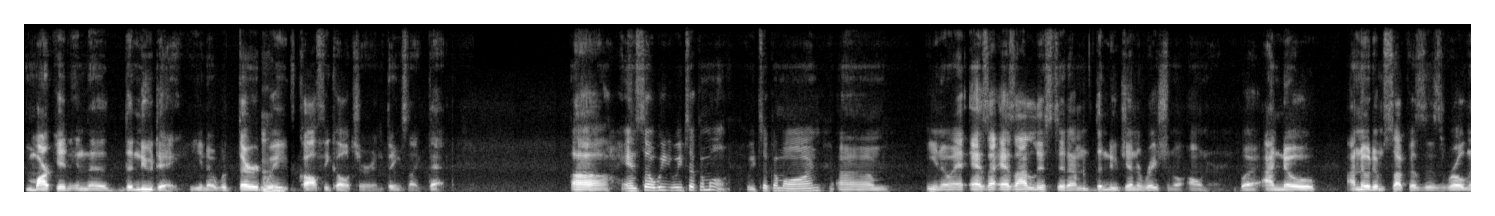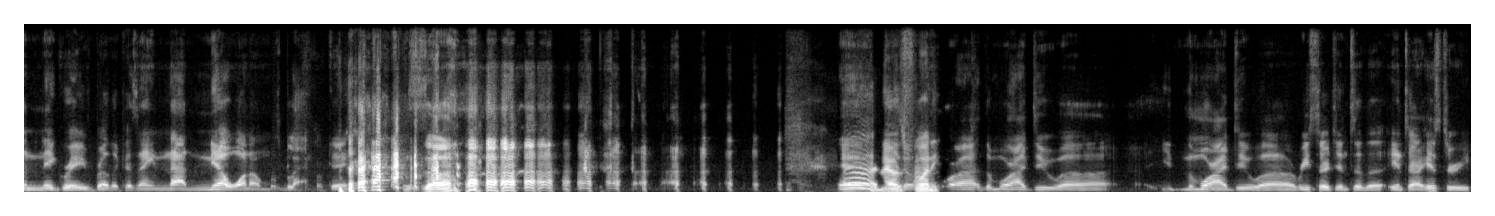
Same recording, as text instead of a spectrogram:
market in the the new day. You know, with third Mhm. wave coffee culture and things like that. Uh, and so we we took them on. We took them on. Um, you know, as I as I listed, I'm the new generational owner, but I know. I know them suckers is rolling in their grave, brother, because ain't not near one of them was black. Okay, so Ah, that you was funny. The more I, the more I do, uh, the more I do uh, research into the into our history,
